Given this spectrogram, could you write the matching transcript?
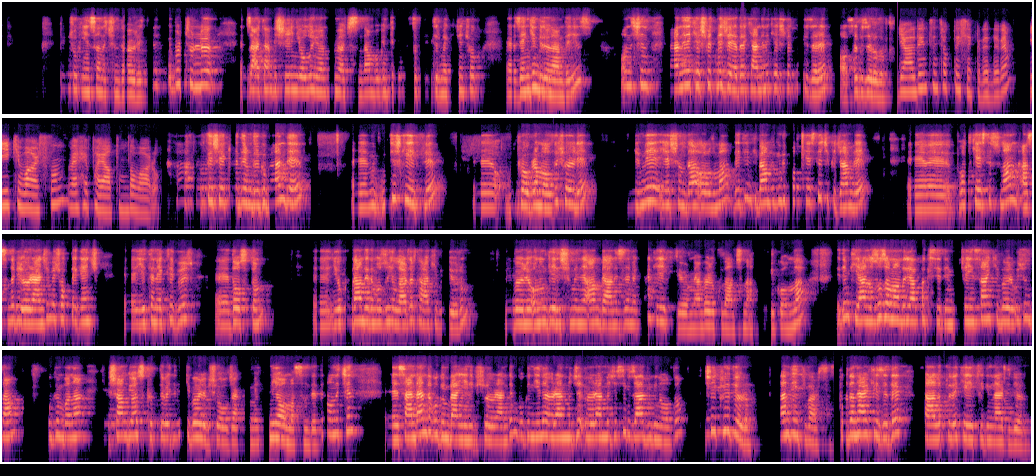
Pek çok insan için de öğretti. Öbür türlü zaten bir şeyin yolu yöntemi açısından bugün tek kısıp bitirmek için çok e, zengin bir dönemdeyiz. Onun için kendini keşfetmece ya da kendini keşfetmek üzere olsa güzel olur. Geldiğin için çok teşekkür ederim. İyi ki varsın ve hep hayatımda var ol. Ah, çok teşekkür ederim Duygu. Ben de e, müthiş keyifli e, program oldu. Şöyle 20 yaşında oğluma dedim ki ben bugün bir podcast'e çıkacağım ve e, podcast'i sunan aslında bir öğrencim ve çok da genç e, yetenekli bir e, dostum. E, dedim uzun yıllardır takip ediyorum. Ve böyle onun gelişimini an be an izlemekten keyif diyorum. Yani böyle çınlattı büyük onunla. Dedim ki yani uzun zamandır yapmak istediğim şey insan ki böyle ucundan bugün bana yaşam göz kırptı ve dedi ki böyle bir şey olacak demek. Niye olmasın dedi. Onun için e, senden de bugün ben yeni bir şey öğrendim. Bugün yeni öğrenmece, öğrenmecesi güzel bir gün oldu. Teşekkür ediyorum. Sen de iyi ki varsın. Buradan herkese de sağlıklı ve keyifli günler diliyorum.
